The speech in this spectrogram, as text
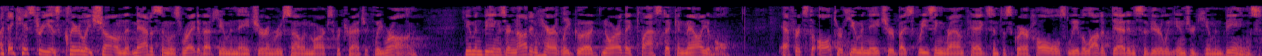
I think history has clearly shown that Madison was right about human nature and Rousseau and Marx were tragically wrong. Human beings are not inherently good, nor are they plastic and malleable. Efforts to alter human nature by squeezing round pegs into square holes leave a lot of dead and severely injured human beings.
